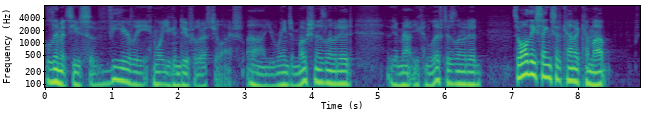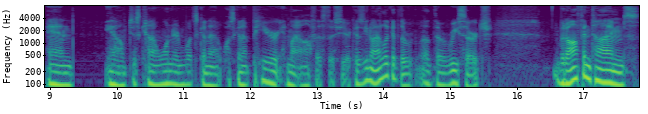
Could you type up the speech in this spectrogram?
limits you severely in what you can do for the rest of your life. Uh, your range of motion is limited, the amount you can lift is limited. So all these things have kind of come up, and you know, just kind of wondering what's gonna what's gonna appear in my office this year. Because you know, I look at the at the research, but oftentimes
